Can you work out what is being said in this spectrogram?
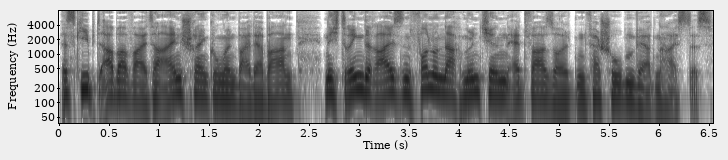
Es gibt aber weiter Einschränkungen bei der Bahn. Nicht dringende Reisen von und nach München etwa sollten verschoben werden, heißt es.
